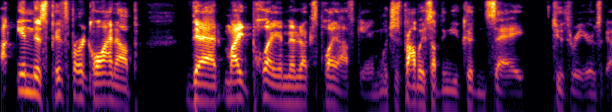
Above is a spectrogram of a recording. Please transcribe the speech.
uh, in this pittsburgh lineup that might play in the next playoff game which is probably something you couldn't say two three years ago.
